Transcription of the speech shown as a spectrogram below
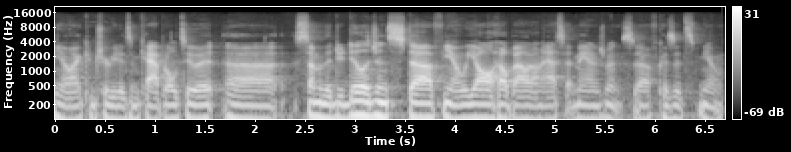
you know, I contributed some capital to it. Uh, some of the due diligence stuff, you know, we all help out on asset management stuff because it's you know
